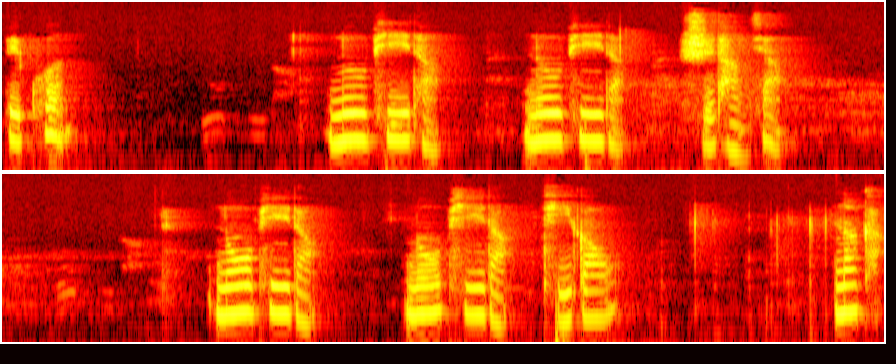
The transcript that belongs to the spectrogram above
被困。努皮塔，努皮塔使躺下。努皮达，努皮达提高。纳卡，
